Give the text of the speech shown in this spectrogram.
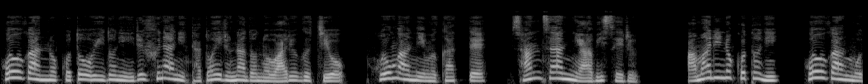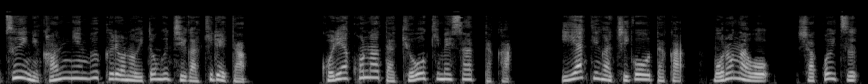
方眼のことを井戸にいる船に例えるなどの悪口を、方眼に向かって散々に浴びせる。あまりのことに、方眼もついに堪忍袋の糸口が切れた。こりゃこなた今日決め去ったか。嫌気が違うたか、諸名を、社こいつ、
